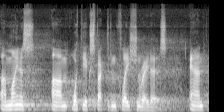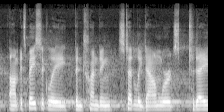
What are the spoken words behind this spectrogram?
uh, minus um, what the expected inflation rate is. And um, it's basically been trending steadily downwards. Today,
